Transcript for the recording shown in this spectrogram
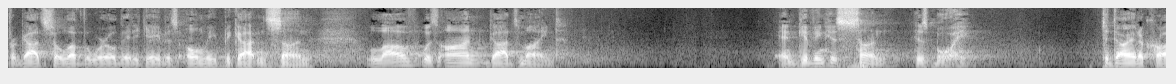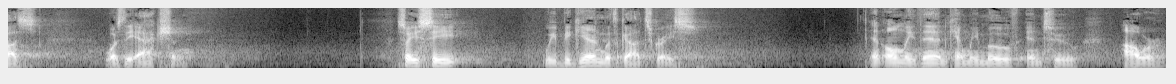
For God so loved the world that he gave his only begotten son. Love was on God's mind. And giving his son, his boy, to die on a cross was the action. So you see, we begin with God's grace. And only then can we move into our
